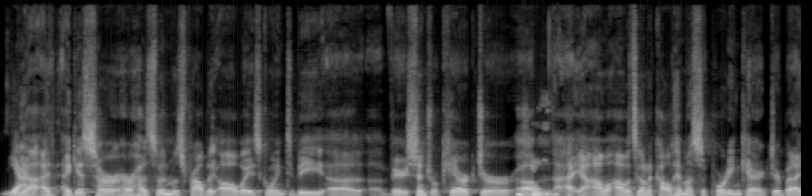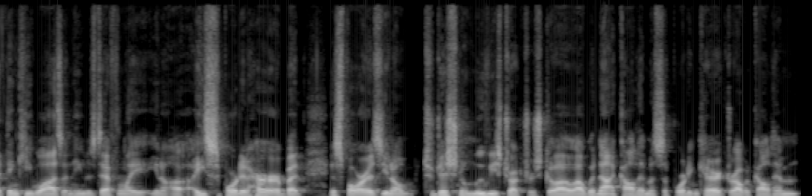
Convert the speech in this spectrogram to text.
yeah, yeah I, I, guess her her husband was probably always going to be a, a very central character. Um, I, I, I, was going to call him a supporting character, but I think he wasn't. He was definitely, you know, uh, he supported her, but as far as you know, traditional movie structures go, I would not call him a supporting character. I would call him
